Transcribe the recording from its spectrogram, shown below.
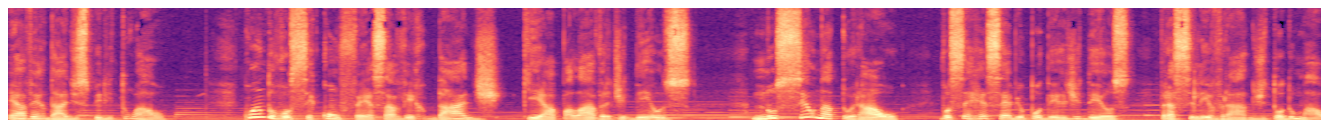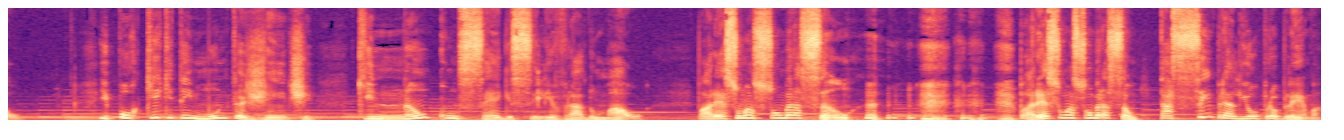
é a verdade espiritual. Quando você confessa a verdade, que é a palavra de Deus, no seu natural, você recebe o poder de Deus para se livrar de todo mal. E por que que tem muita gente que não consegue se livrar do mal? Parece uma assombração. Parece uma assombração. Tá sempre ali o problema,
